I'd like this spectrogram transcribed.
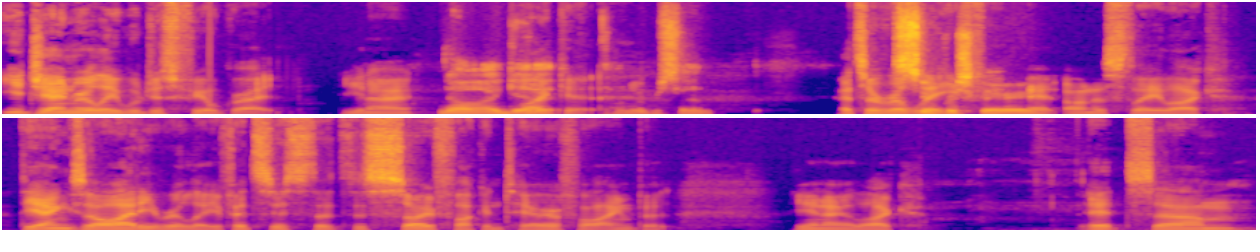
you generally will just feel great, you know. No, I get like it. it. Hundred percent. It's a relief. Super scary. It, honestly, like the anxiety relief. It's just that it's so fucking terrifying. But you know, like it's um.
